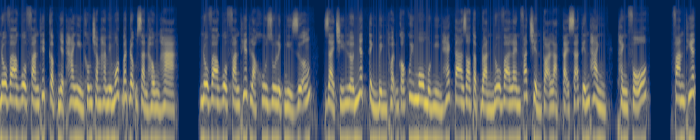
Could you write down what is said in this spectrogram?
Nova World Phan Thiết cập nhật 2021 bất động sản Hồng Hà. Nova World Phan Thiết là khu du lịch nghỉ dưỡng, giải trí lớn nhất tỉnh Bình Thuận có quy mô 1.000 hecta do tập đoàn Novaland phát triển tọa lạc tại xã Tiến Thành, thành phố Phan Thiết.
